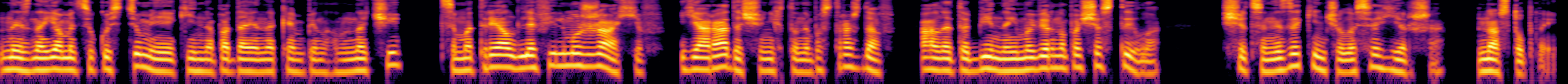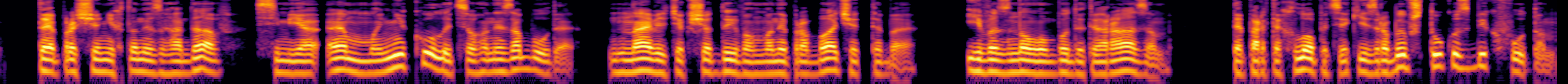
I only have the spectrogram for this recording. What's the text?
Незнайомець у костюмі, який нападає на кемпінг вночі, це матеріал для фільму жахів. Я рада, що ніхто не постраждав, але тобі неймовірно пощастило, що це не закінчилося гірше. Наступний. Те, про що ніхто не згадав, сім'я Емми ніколи цього не забуде. Навіть якщо дивом вони пробачать тебе, і ви знову будете разом. Тепер ти хлопець, який зробив штуку з Бікфутом.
